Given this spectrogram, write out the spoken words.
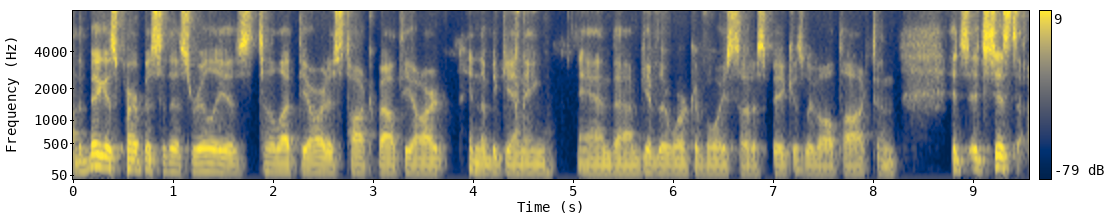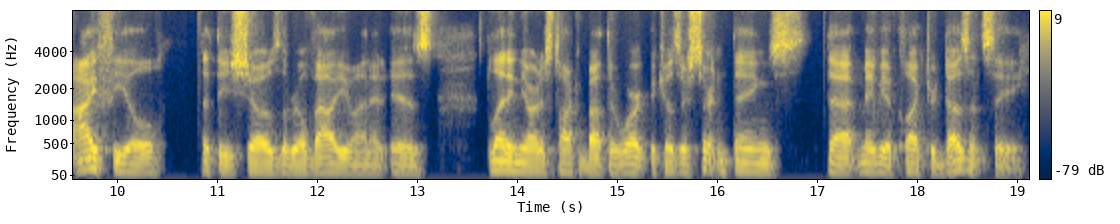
the biggest purpose of this really is to let the artists talk about the art in the beginning and um, give their work a voice, so to speak, as we've all talked. And it's it's just I feel that these shows, the real value in it is letting the artist talk about their work because there's certain things that maybe a collector doesn't see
